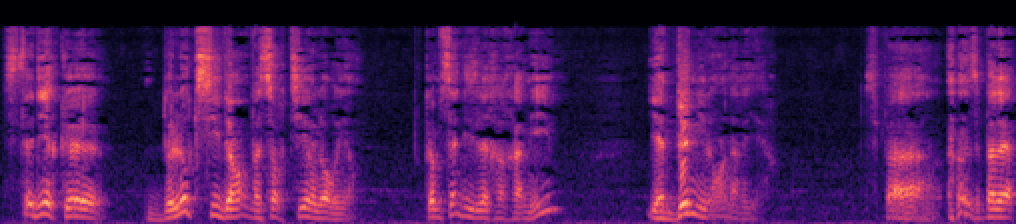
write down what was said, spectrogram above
C'est-à-dire que de l'Occident va sortir l'Orient. Comme ça disent les Chachamim, il y a 2000 ans en arrière. C'est pas, c'est pas,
